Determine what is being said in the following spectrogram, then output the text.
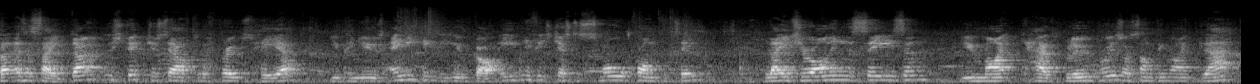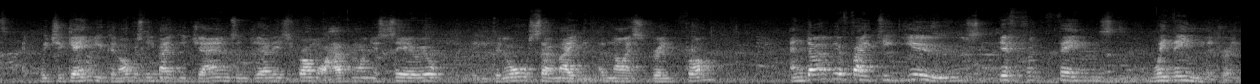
But as I say, don't restrict yourself to the fruits here. You can use anything that you've got, even if it's just a small quantity. Later on in the season, you might have blueberries or something like that, which again you can obviously make your jams and jellies from or have them on your cereal, but you can also make a nice drink from. And don't be afraid to use different things within the drink.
